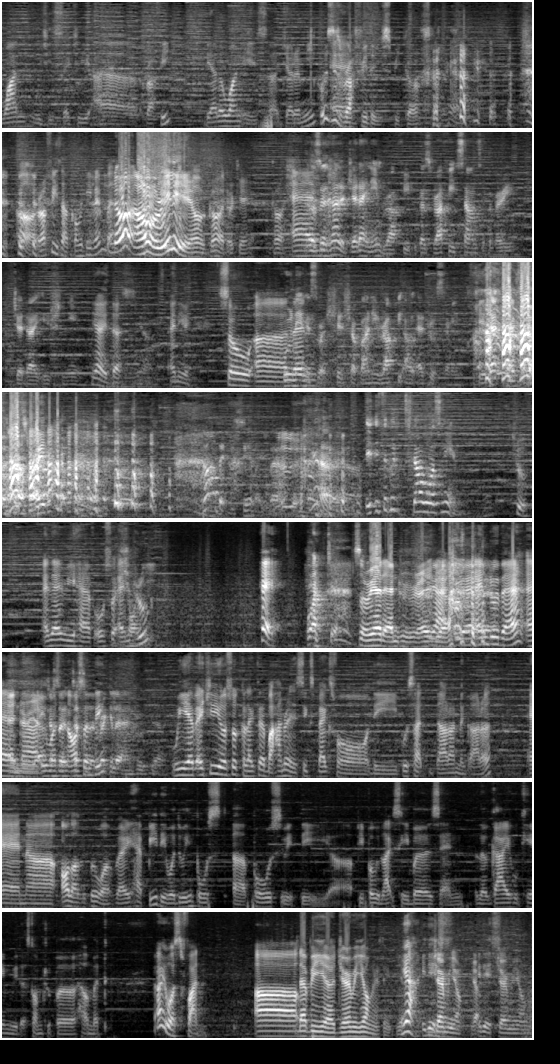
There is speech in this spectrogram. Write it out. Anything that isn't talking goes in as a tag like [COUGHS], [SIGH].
one, which is actually uh, Rafie. The other one is uh, Jeremy. Who is this and- Rafie that you speak of? Oh, Rafie is our committee member. no? Oh, really? Oh, God, okay. Gosh. And so it's not a Jedi named Rafi because Rafi sounds like a very Jedi-ish name. yeah, it does. Yeah. Anyway, so uh, Full then name is what? Shin Shabani Rafi Al Edrus. I mean, say that twice at right? [LAUGHS] Now that you say it like that. yeah, it, it's a good Star Wars name. true. And then we have also Andrew. Shawnee. Hey, [LAUGHS] What? So we had Andrew, right? yeah, we had Andrew there, and Andrew, uh, yeah. it was a- an just awesome a thing. Regular Andrew, yeah. We have actually also collected about 106 bags for the Pusat Darah Negara, and uh, all our people were very happy. They were doing post uh, posts with the uh, people with lightsabers and the guy who came with a stormtrooper helmet. Uh, it was fun. Uh, That'd be uh, Jeremy Young, I think. Yeah, it is. Jeremy Young. Yeah. It is. Jeremy Young.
